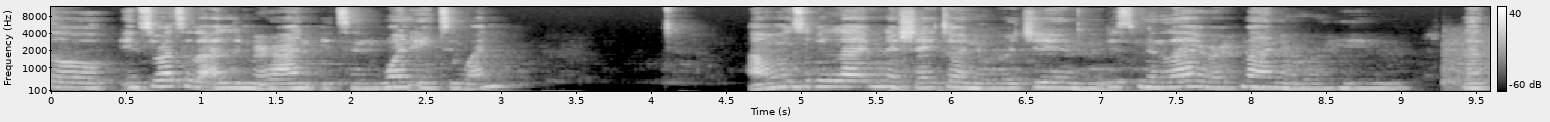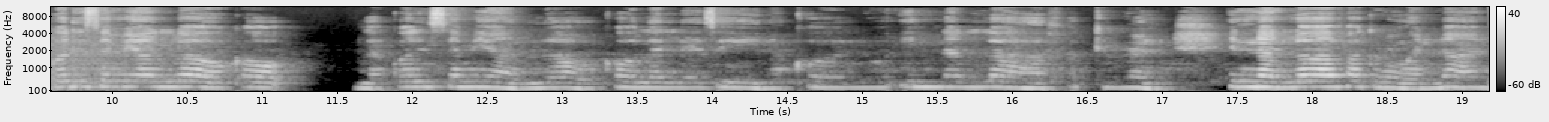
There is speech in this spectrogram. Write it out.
Al, in Surah Al-Imran it's in 181 أعوذ بالله من الشيطان الرجيم بسم الله الرحمن الرحيم لقد سمع الله قول لقد سمع الله قول الذين قالوا إن الله فقير إن الله فقير ونحن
